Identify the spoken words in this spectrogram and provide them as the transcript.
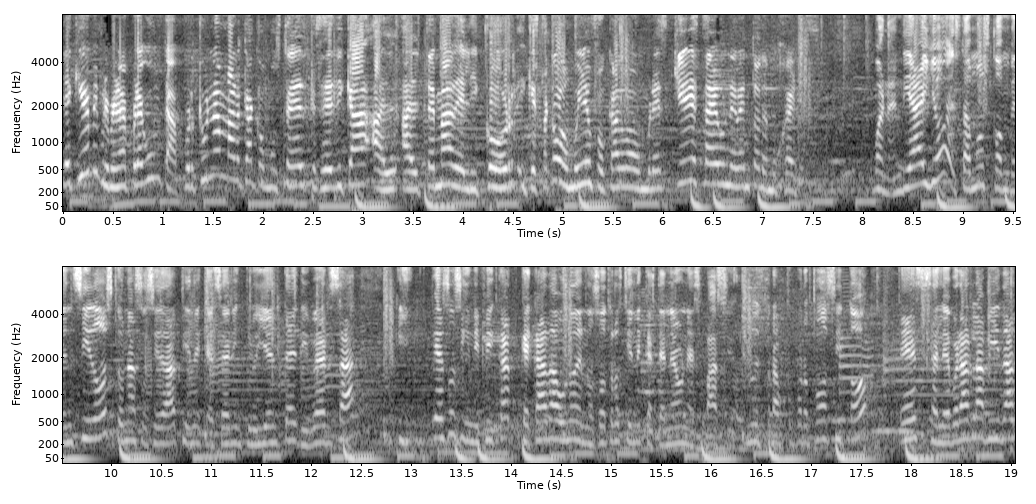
Y aquí va mi primera pregunta, ¿por qué una marca como ustedes que se dedica al tema del licor y que está como muy enfocado a hombres quiere estar en un evento de mujeres? Bueno, en Diallo estamos convencidos que una sociedad tiene que ser incluyente, diversa y eso significa que cada uno de nosotros tiene que tener un espacio. Nuestro propósito es celebrar la vida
